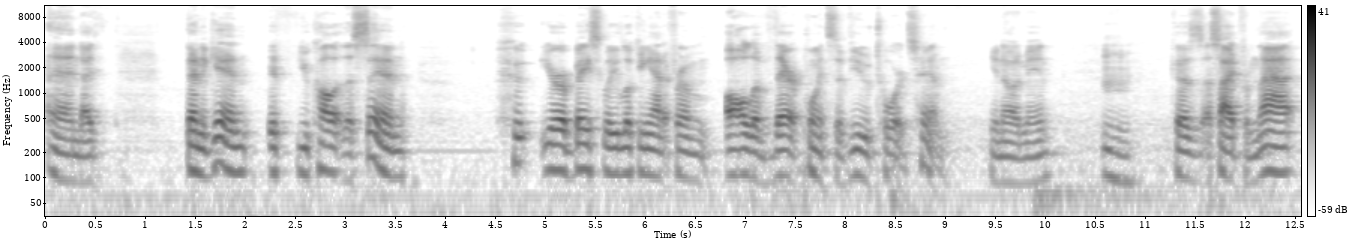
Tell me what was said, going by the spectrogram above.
And I, then again, if you call it the sin, who, you're basically looking at it from all of their points of view towards him. You know what I mean? Because aside from that,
